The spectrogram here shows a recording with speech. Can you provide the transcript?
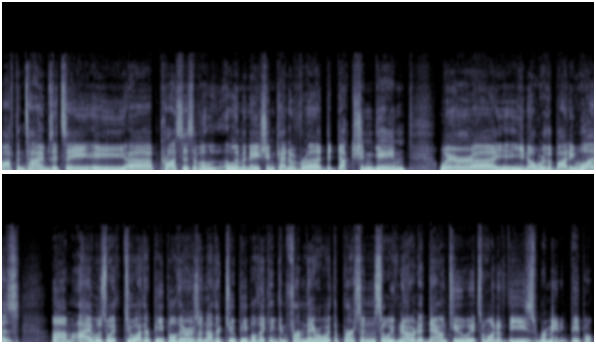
Oftentimes, it's a, a uh, process of elimination, kind of uh, deduction game, where uh, you know where the body was. Um, I was with two other people. There was another two people that can confirm they were with the person, so we've narrowed it down to it's one of these remaining people.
